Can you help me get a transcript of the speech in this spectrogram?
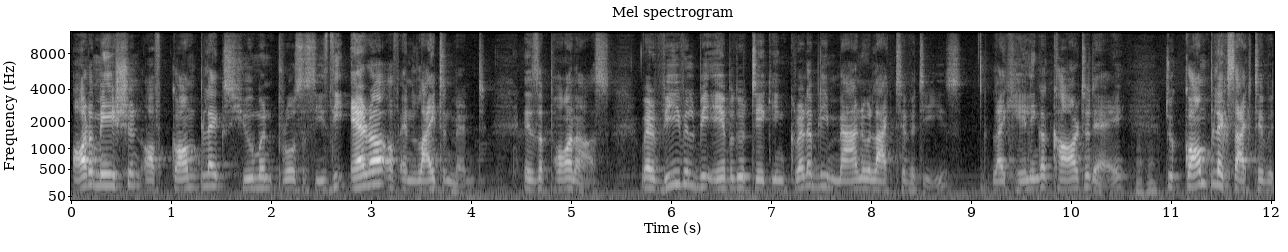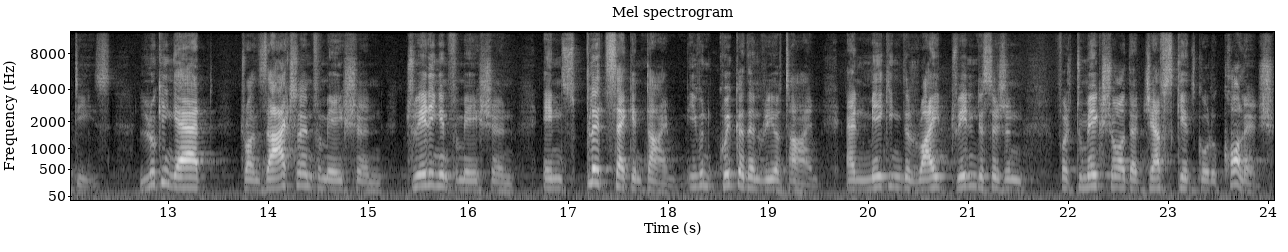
automation of complex human processes, the era of enlightenment, is upon us, where we will be able to take incredibly manual activities, like hailing a car today, mm-hmm. to complex activities, looking at transactional information, trading information in split second time, even quicker than real time, and making the right trading decision for to make sure that Jeff's kids go to college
